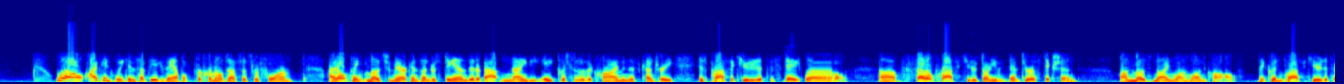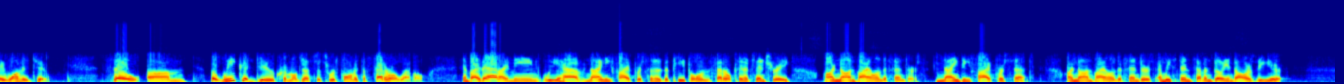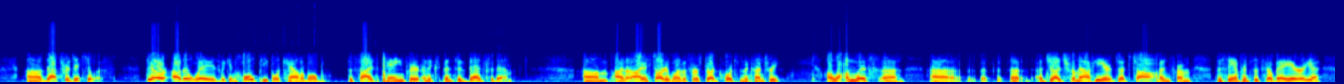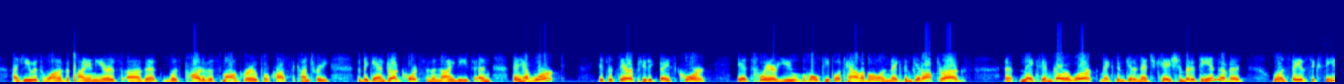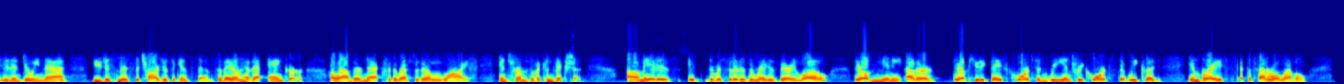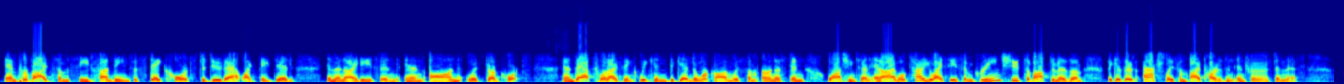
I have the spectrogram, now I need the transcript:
Well, I think we can set the example for criminal justice reform. I don't think most Americans understand that about 98% of the crime in this country is prosecuted at the state level. Uh, federal prosecutors don't even have jurisdiction on most 911 calls. They couldn't prosecute it if they wanted to. So, um, but we could do criminal justice reform at the federal level. And by that I mean we have 95% of the people in the federal penitentiary are nonviolent offenders. 95% are nonviolent offenders, and we spend $7 billion a year. Uh, that's ridiculous. There are other ways we can hold people accountable besides paying for an expensive bed for them. Um, and I started one of the first drug courts in the country, along with uh, uh, a, a judge from out here, Judge Chauvin from the San Francisco Bay Area. Uh, he was one of the pioneers uh, that was part of a small group across the country that began drug courts in the 90s, and they have worked. It's a therapeutic based court. It's where you hold people accountable and make them get off drugs, uh, make them go to work, make them get an education. But at the end of it, once they have succeeded in doing that, you dismiss the charges against them. So they don't have that anchor around their neck for the rest of their life in terms of a conviction. Um, it is it, the recidivism rate is very low. There are many other therapeutic based courts and reentry courts that we could embrace at the federal level and provide some seed funding to state courts to do that, like they did in the 90s and, and on with drug courts. And that's what I think we can begin to work on with some earnest in Washington. And I will tell you, I see some green shoots of optimism because there's actually some bipartisan interest in this.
